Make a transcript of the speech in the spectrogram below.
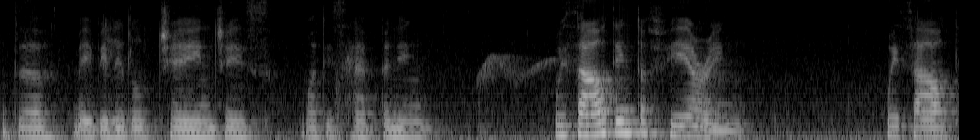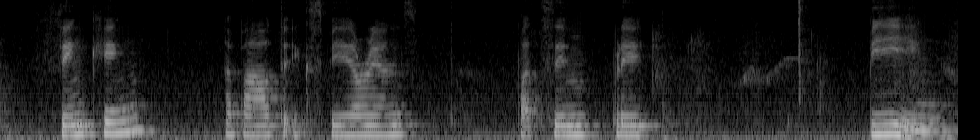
the maybe little changes, what is happening without interfering, without thinking about the experience, but simply being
